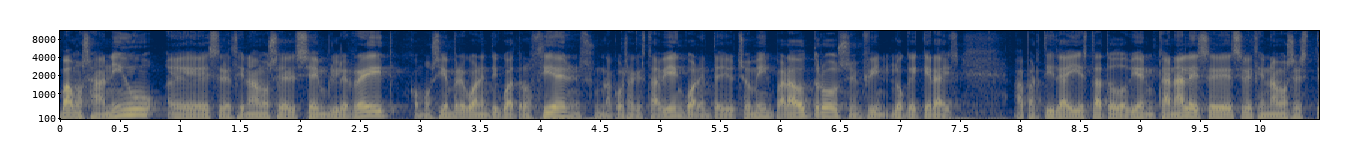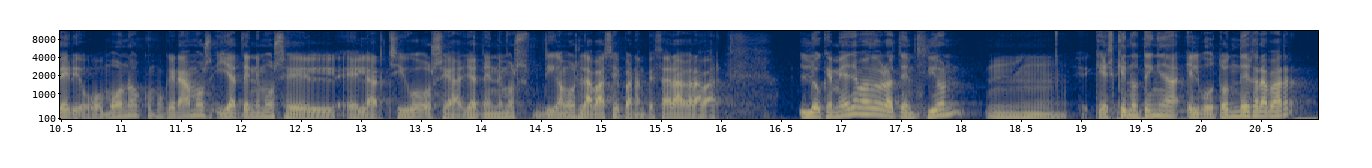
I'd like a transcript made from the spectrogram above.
Vamos a New, eh, seleccionamos el Sample Rate, como siempre 4400, es una cosa que está bien, 48000 para otros, en fin, lo que queráis. A partir de ahí está todo bien. Canales eh, seleccionamos estéreo o mono, como queramos, y ya tenemos el, archivo, o sea, ya tenemos, digamos, la base para empezar a grabar. Lo que me ha llamado la atención, mm, que es que no tenga el botón de grabar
